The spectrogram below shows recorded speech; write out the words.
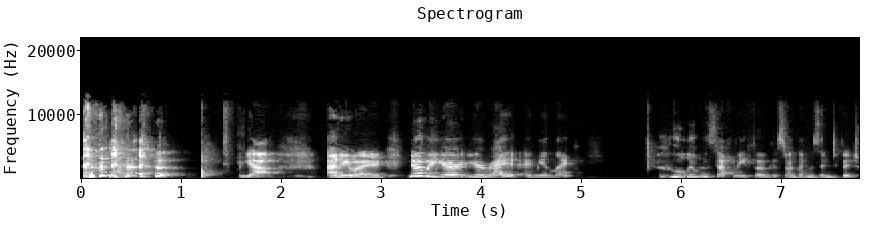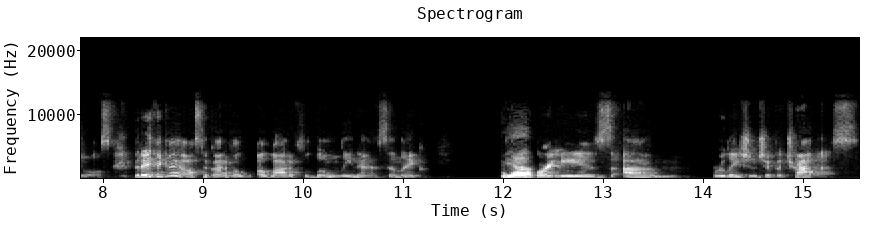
yeah. Anyway, no, but you're you're right. I mean, like Hulu was definitely focused on them as individuals, but I think I also got a, a lot of loneliness and like Yeah. Kourtney's um, relationship with Travis.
